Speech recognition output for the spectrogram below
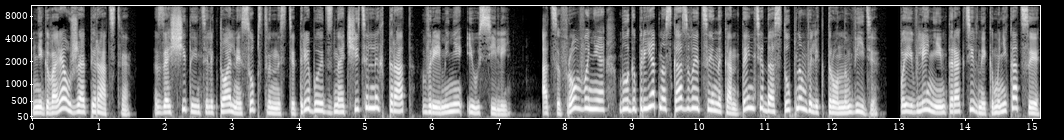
не говоря уже о пиратстве. Защита интеллектуальной собственности требует значительных трат, времени и усилий. Оцифровывание благоприятно сказывается и на контенте, доступном в электронном виде — Появление интерактивной коммуникации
